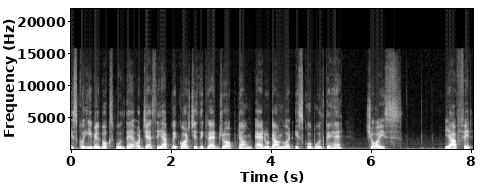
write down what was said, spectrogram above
इसको ईमेल बॉक्स बोलते हैं और जैसे ही आपको एक और चीज़ दिख रहा है ड्रॉप डाउन एरो डाउनवर्ड इसको बोलते हैं चॉइस या फिर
